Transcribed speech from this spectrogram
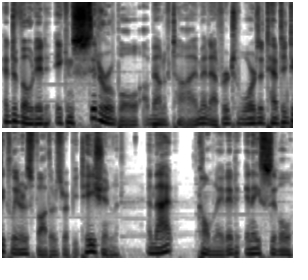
had devoted a considerable amount of time and effort towards attempting to clear his father's reputation, and that culminated in a civil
